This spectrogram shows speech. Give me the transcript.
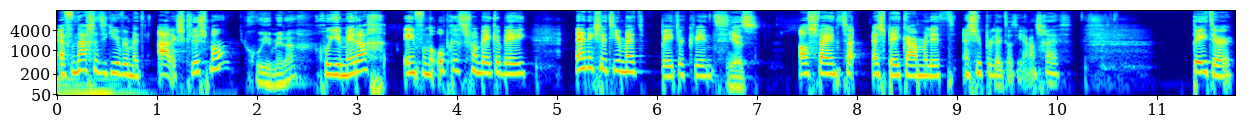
En vandaag zit ik hier weer met Alex Klusman. Goedemiddag. Goedemiddag, een van de oprichters van BKB. En ik zit hier met Peter Quint, Yes. als fijn SP-Kamerlid. En superleuk dat hij aanschrijft. Peter,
